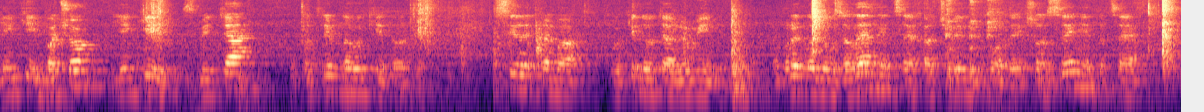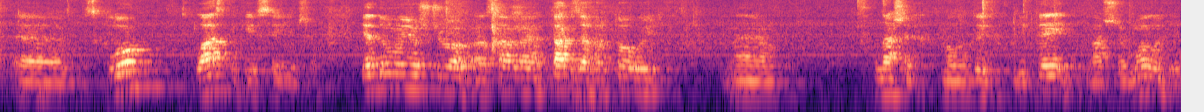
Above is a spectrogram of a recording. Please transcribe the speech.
в який бачок, який сміття потрібно викидувати. Сірий треба викидувати алюміній. До прикладу, зелений це харчові відходи. Якщо синій, то це е, скло, пластик і все інше. Я думаю, що е, саме так загартовують е, наших молодих дітей, нашої молоді.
